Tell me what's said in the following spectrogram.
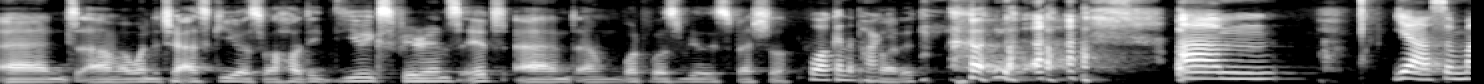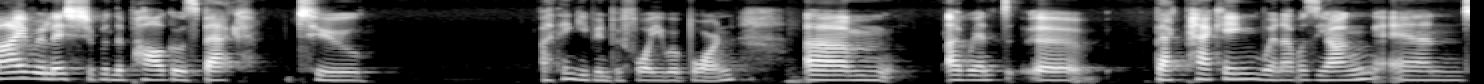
And um, I wanted to ask you as well, how did you experience it and um, what was really special? Walk in the park. About it. um, yeah, so my relationship with Nepal goes back to, I think, even before you were born. Um, I went uh, backpacking when I was young and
